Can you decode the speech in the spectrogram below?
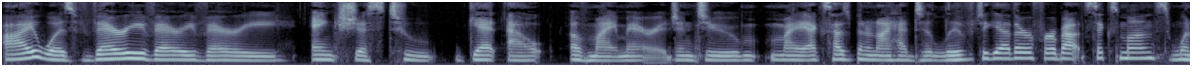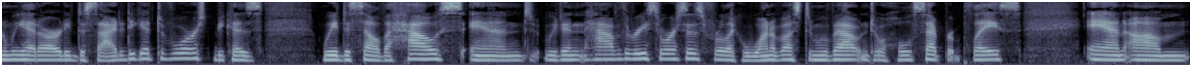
I was very, very, very anxious to get out of my marriage and to my ex-husband and I had to live together for about 6 months when we had already decided to get divorced because we had to sell the house and we didn't have the resources for like one of us to move out into a whole separate place and um,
